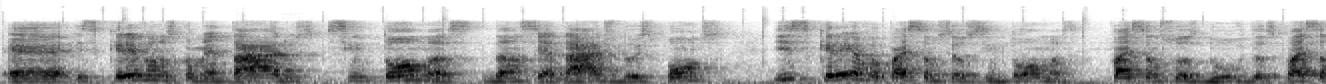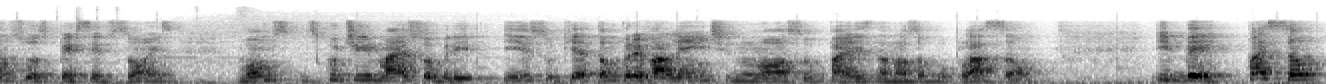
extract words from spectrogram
é, escreva nos comentários sintomas da ansiedade, dois pontos, escreva quais são seus sintomas, quais são suas dúvidas, quais são suas percepções, Vamos discutir mais sobre isso que é tão prevalente no nosso país, na nossa população. E bem, quais são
